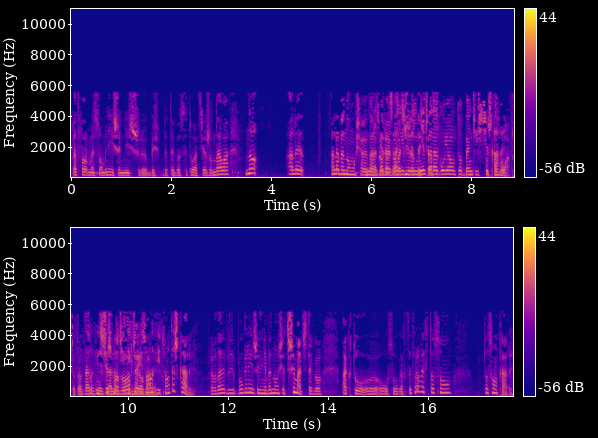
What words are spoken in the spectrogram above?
platformę są mniejsze niż by, by tego sytuacja żądała. No, ale ale będą musiały no, bardziej reagować a jeżeli nie zareagują, to będzie ścieżka odwoławcza, prawda? Również ścieżka ludzi i są, i są też kary. Prawda? W ogóle, jeżeli nie będą się trzymać tego aktu e, o usługach cyfrowych, to są to są kary.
